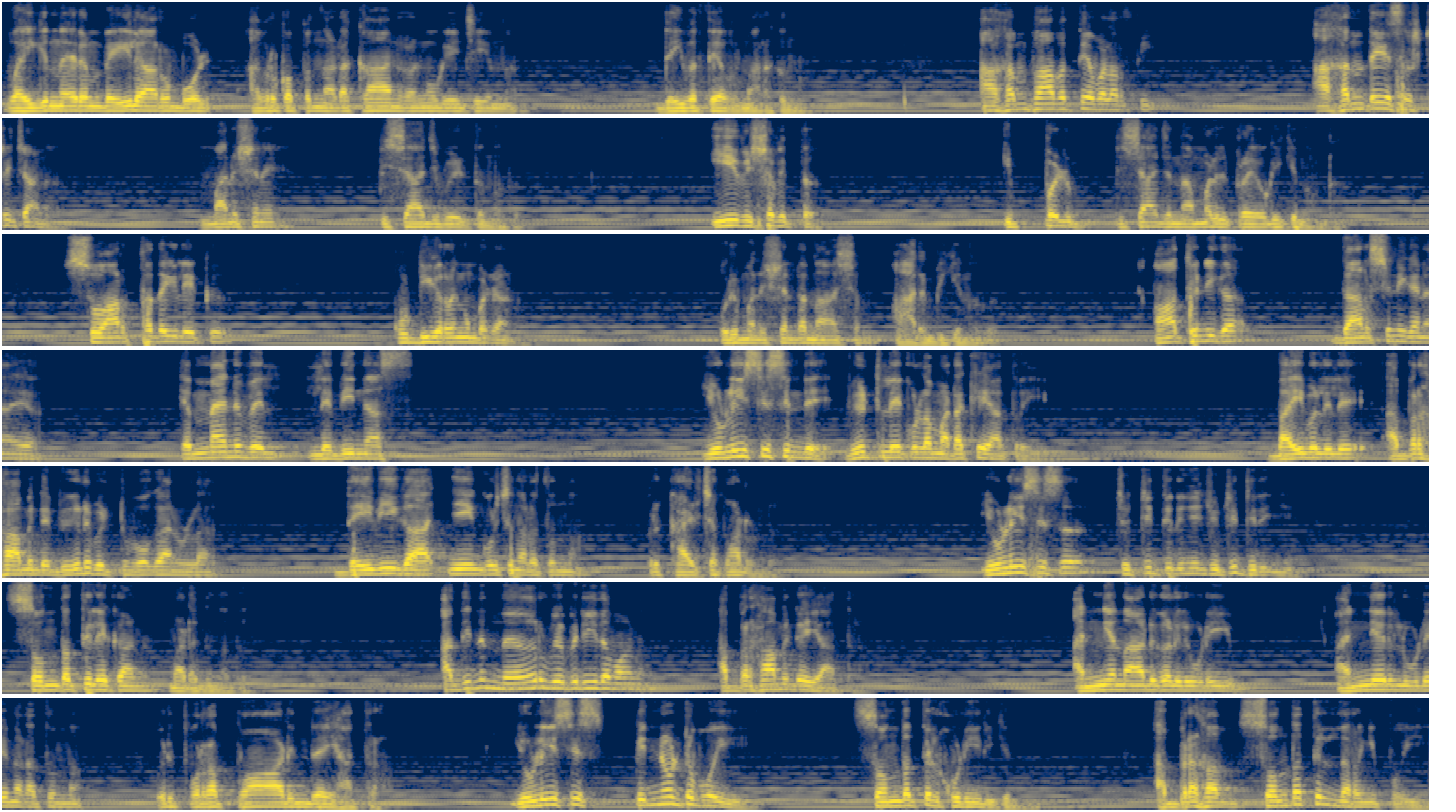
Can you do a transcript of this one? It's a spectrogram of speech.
വൈകുന്നേരം വെയിലാറുമ്പോൾ അവർക്കൊപ്പം നടക്കാൻ ഇറങ്ങുകയും ചെയ്യുന്ന ദൈവത്തെ അവർ മറക്കുന്നു. അഹംഭാവത്തെ വളർത്തി അഹന്തയെ സൃഷ്ടിച്ചാണ് മനുഷ്യനെ പിശാജ് വീഴ്ത്തുന്നത്. ഈ വിഷവിത്ത് ഇപ്പോഴും പിശാജ് നമ്മളിൽ പ്രയോഗിക്കുന്നുണ്ട്. സ്വാർത്ഥതയിലേക്ക് കുടിയിറങ്ങുമ്പോഴാണ് ഒരു മനുഷ്യന്റെ നാശം ആരംഭിക്കുന്നത്. ആധുനിക ദാർശനികനായ എമ്മാനുവൽ ലെവിനാസ് യുളീസിസിന്റെ വീട്ടിലേക്കുള്ള മടക്കയാത്രയും ബൈബിളിലെ അബ്രഹാമിന്റെ വീട് വിട്ടുപോകാനുള്ള ദൈവിക ആജ്ഞയും കുറിച്ച് നടത്തുന്ന ഒരു കാഴ്ചപ്പാടുണ്ട്. യുളീസിസ് ചുറ്റിത്തിരിഞ്ഞ് ചുറ്റിത്തിരിഞ്ഞ് സ്വന്തത്തിലേക്കാണ് മടങ്ങുന്നത്. അതിന് നേർവിപരീതമാണ് അബ്രഹാമിന്റെ യാത്ര. അന്യനാടുകളിലൂടെയും അന്യരിലൂടെ നടത്തുന്ന ഒരു പുറപ്പാടിന്റെ യാത്ര. യുളീസിസ് പിന്നോട്ട് പോയി സ്വന്തത്തിൽ കുടിയിരിക്കുന്നു. അബ്രഹാം സ്വന്തത്തിൽ നിറങ്ങിപ്പോയി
